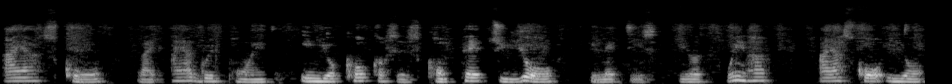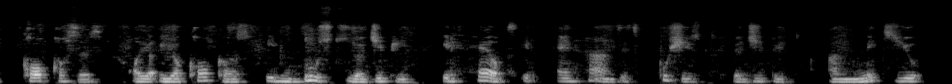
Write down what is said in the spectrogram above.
higher score, like higher grade points in your core courses compared to your electives. Because when you have higher score in your core courses or your in your core course, it boosts your GP. It helps, it enhances, it pushes your GP and makes you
